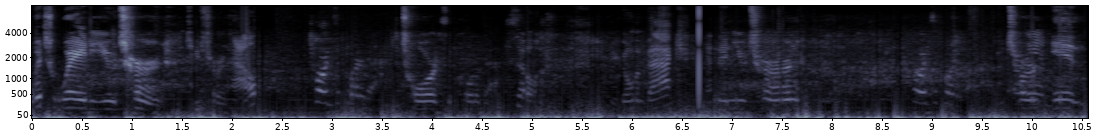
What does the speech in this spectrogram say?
which way do you turn? Do you turn out Towards the quarterback. towards the quarterback? So you're going back, and then you turn Towards the quarterback. turn Or in.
